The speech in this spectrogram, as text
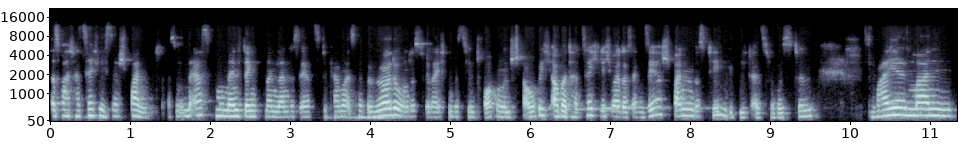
Das war tatsächlich sehr spannend. Also im ersten Moment denkt man, Landesärztekammer ist eine Behörde und ist vielleicht ein bisschen trocken und staubig, aber tatsächlich war das ein sehr spannendes Themengebiet als Juristin, weil man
